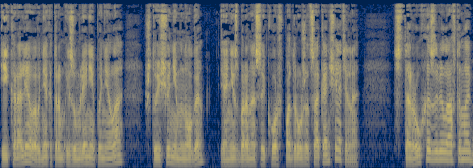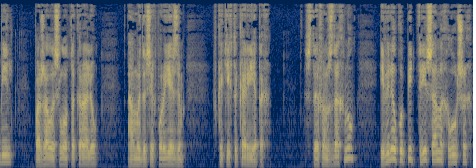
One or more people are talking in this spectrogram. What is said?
и королева в некотором изумлении поняла, что еще немного, и они с баронессой Корф подружатся окончательно. Старуха завела автомобиль, пожалуйста, Лотта королю, а мы до сих пор ездим в каких-то каретах. Стефан вздохнул и велел купить три самых лучших,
